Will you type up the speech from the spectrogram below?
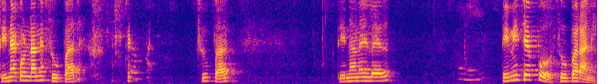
తినకుండానే సూపర్. సూపర్. తిననే లేదు. తిని చెప్పు సూపర్ అని.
